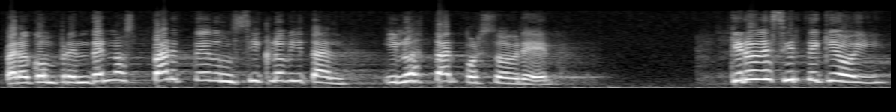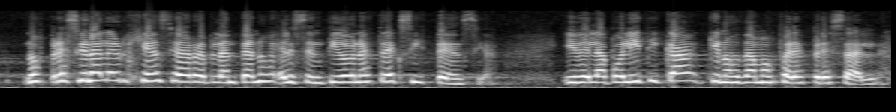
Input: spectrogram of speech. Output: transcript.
para comprendernos parte de un ciclo vital y no estar por sobre él. Quiero decirte que hoy nos presiona la urgencia de replantearnos el sentido de nuestra existencia y de la política que nos damos para expresarla.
